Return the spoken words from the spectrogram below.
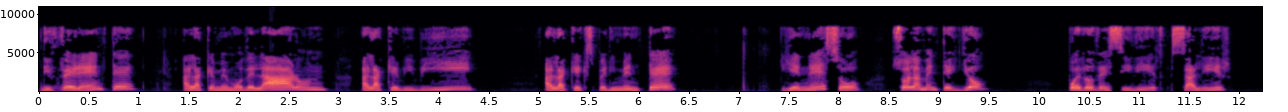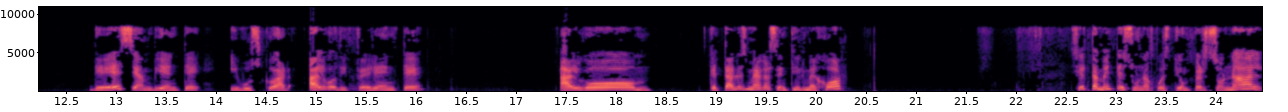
diferente a la que me modelaron, a la que viví, a la que experimenté. Y en eso solamente yo puedo decidir salir de ese ambiente y buscar algo diferente, algo que tal vez me haga sentir mejor. Ciertamente es una cuestión personal,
